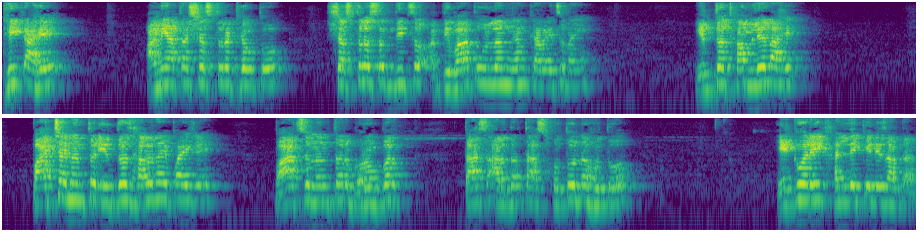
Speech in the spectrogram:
ठीक आहे आम्ही आता शस्त्र ठेवतो. शस्त्रसंधीचं अजिबात उल्लंघन करायचं नाही. युद्ध थांबलेलं आहे. पाचच्या नंतर युद्ध झालं नाही पाहिजे. पाच नंतर बरोबर तास अर्धा तास होतो न होतो एकवर एक हल्ले केले जातात.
